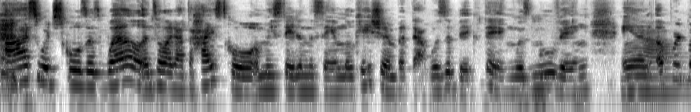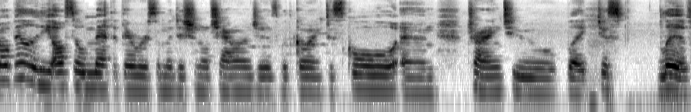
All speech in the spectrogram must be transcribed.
i switched schools as well until i got to high school and we stayed in the same location but that was a big thing was moving and wow. upward mobility also meant that there were some additional challenges with going to school and trying to like just live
